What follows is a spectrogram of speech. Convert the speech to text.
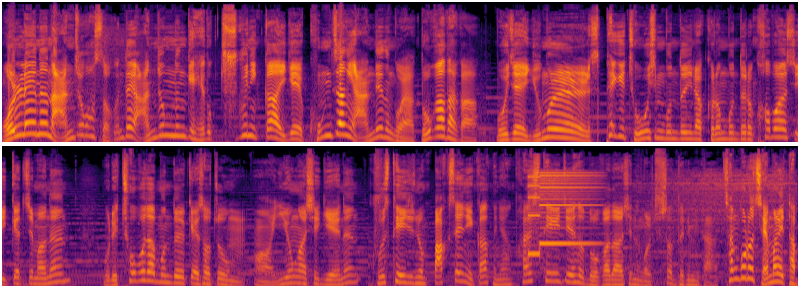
원래는 안 죽었어. 근데 안 죽는 게 계속 죽으니까 이게 공장이 안 되는 거야. 노가다가 뭐 이제 유물 스펙이 좋으신 분들이나 그런 분들은 커버할 수 있겠지만은 우리 초보자분들께서 좀 어, 이용하시기에는 9스테이지 좀 빡세니까 그냥 8스테이지에서 노가다 하시는 걸 추천드립니다. 참고로 제 말이 다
